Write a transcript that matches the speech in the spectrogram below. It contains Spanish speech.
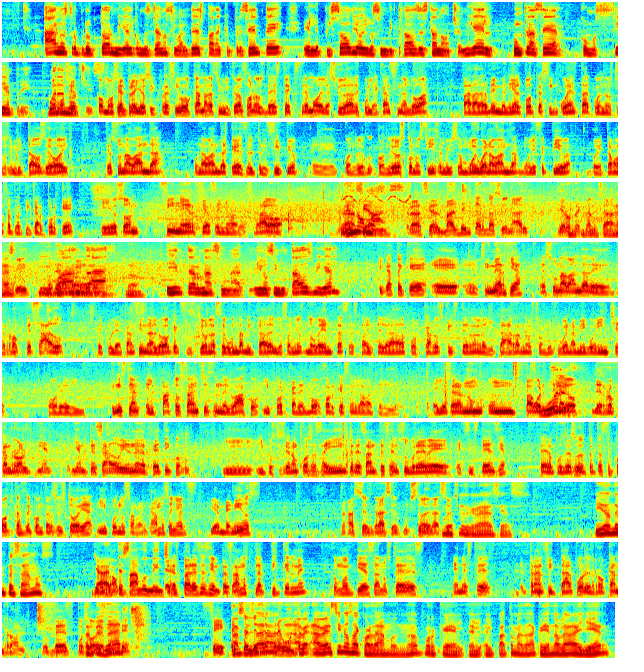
a nuestro productor Miguel Gómez Llanos y Valdés para que presente el episodio y los invitados de esta noche. Miguel, un placer, como siempre. Buenas como noches. Siempre, como siempre, yo sí. Recibo cámaras y micrófonos de este extremo de la ciudad de Culiacán, Sinaloa, para dar bienvenida al podcast 50 con nuestros invitados de hoy, que es una banda, una banda que desde el principio, eh, cuando, yo, cuando yo los conocí, se me hizo muy buena banda, muy efectiva. Ahorita vamos a platicar por qué. Y ellos son Sinergia, señores. Bravo. Gracias, gracias. Banda internacional, quiero recalcar, ¿sí? Banda todo. internacional. ¿Y los invitados, Miguel? Fíjate que eh, Sinergia es una banda de, de rock pesado de Culiacán, Sinaloa, que existió en la segunda mitad de los años 90. Está integrada por Carlos Cristerna en la guitarra, nuestro muy buen amigo Inche, por el Cristian El Pato Sánchez en el bajo y por Canet Bojorquez en la batería. Ellos eran un, un power trio de rock and roll bien, bien pesado, bien energético. Y, y pues hicieron cosas ahí interesantes en su breve existencia. Pero pues de eso se trata este podcast, de contar su historia. Y pues nos arrancamos, señores. Bienvenidos. Gracias, gracias, muchísimas gracias. Muchas gracias. ¿Y dónde empezamos? Ya Pues empezamos, ¿Qué Minche. les parece si empezamos? Platíquenme cómo empiezan ustedes en este transitar por el rock and roll. Ustedes, pues obviamente. Sí, Para Excelente empezar, a- pregunta. A, ver, a ver si nos acordamos, ¿no? Porque el, el- el pato me andaba queriendo hablar ayer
